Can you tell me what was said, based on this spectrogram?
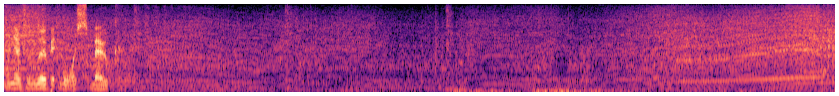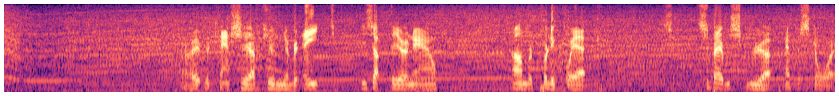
And there's a little bit more smoke. Alright, we're catching up to number 8. He's up there now. Um, we're pretty quick. Should, should better screw up at the start.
